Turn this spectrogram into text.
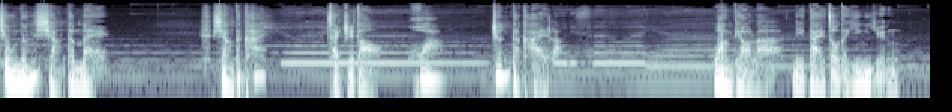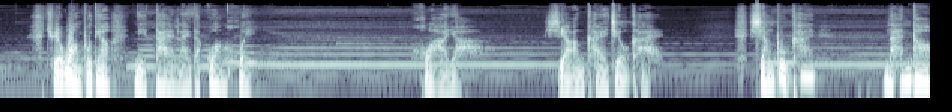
就能想得美；想得开，才知道花真的开了。忘掉了你带走的阴影，却忘不掉你带来的光辉。花呀，想开就开，想不开，难道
